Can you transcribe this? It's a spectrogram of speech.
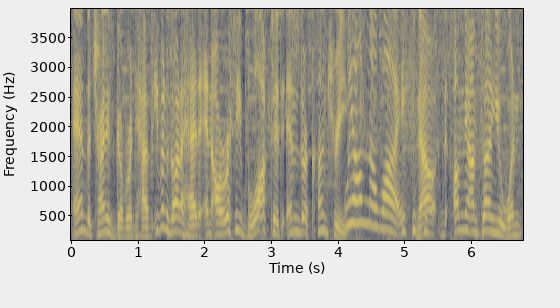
And the Chinese government have even gone ahead and already blocked it in their country. We all know why. Now, Omni, I'm telling you, when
